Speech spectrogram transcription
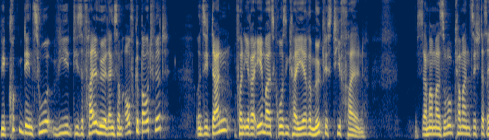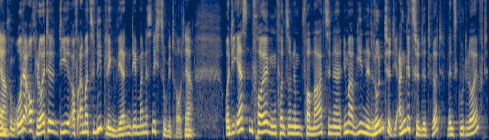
wir gucken denen zu, wie diese Fallhöhe langsam aufgebaut wird und sie dann von ihrer ehemals großen Karriere möglichst tief fallen. Sagen wir mal so, kann man sich das Ja. angucken. Oder auch Leute, die auf einmal zu Lieblingen werden, denen man es nicht zugetraut hat. Ja. Und die ersten Folgen von so einem Format sind ja immer wie eine Lunte, die angezündet wird, wenn es gut läuft.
